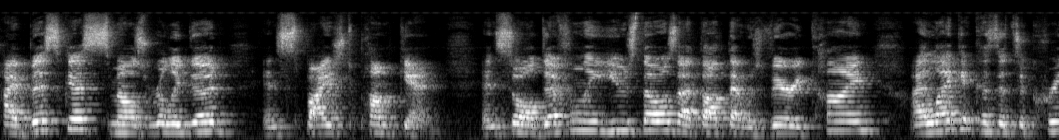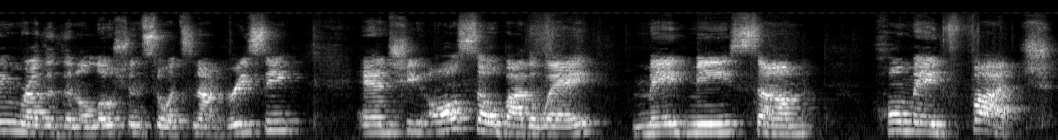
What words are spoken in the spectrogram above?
hibiscus smells really good and spiced pumpkin. And so I'll definitely use those. I thought that was very kind. I like it because it's a cream rather than a lotion so it's not greasy. And she also, by the way, made me some homemade fudge.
